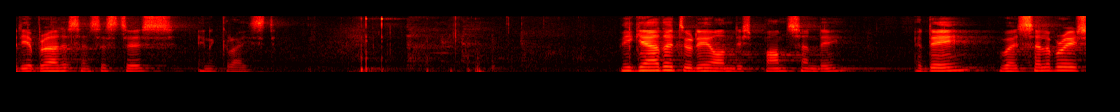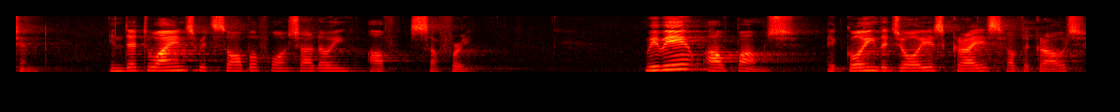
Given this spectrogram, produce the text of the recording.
dear brothers and sisters in Christ, we gather today on this Palm Sunday, a day where celebration intertwines with sober foreshadowing of suffering. We wave our palms, echoing the joyous cries of the crowds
